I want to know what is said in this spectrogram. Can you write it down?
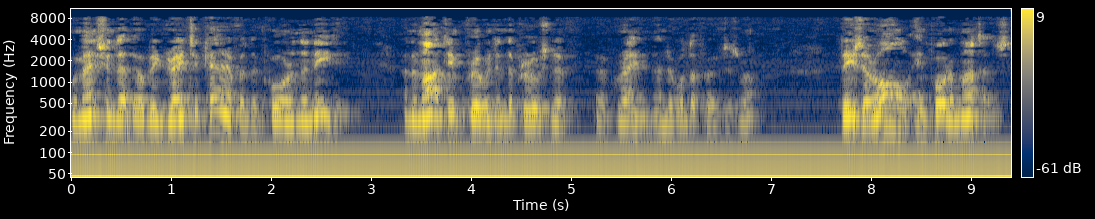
We mentioned that there will be greater care for the poor and the needy, and a marked improvement in the production of, of grain and of other foods as well. These are all important matters,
